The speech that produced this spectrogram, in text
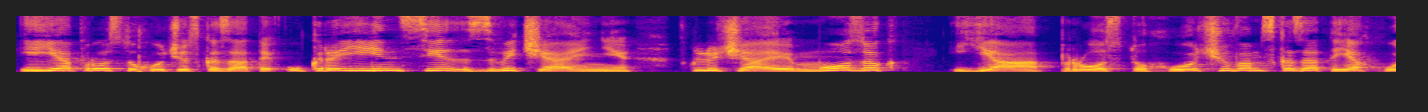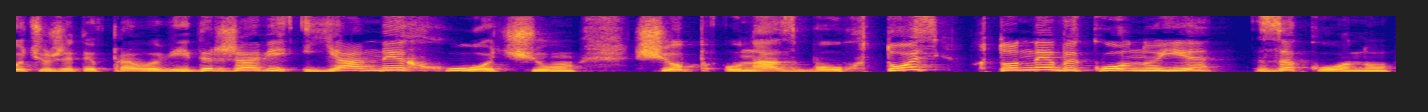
І я просто хочу сказати: українці звичайні включає мозок. Я просто хочу вам сказати, я хочу жити в правовій державі. Я не хочу, щоб у нас був хтось, хто не виконує закону.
